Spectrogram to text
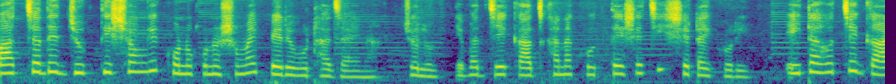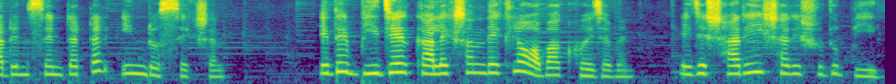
বাচ্চাদের যুক্তির সঙ্গে কোনো কোনো সময় পেরে ওঠা যায় না চলুন এবার যে কাজখানা করতে এসেছি সেটাই করি এইটা হচ্ছে গার্ডেন সেন্টারটার ইনডোর সেকশন এদের বীজের কালেকশন দেখলে অবাক হয়ে যাবেন। এই যে সারি সারি শুধু বীজ।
